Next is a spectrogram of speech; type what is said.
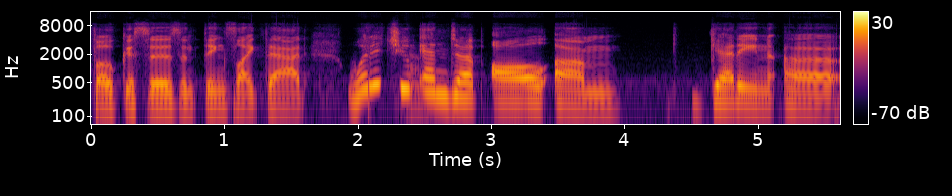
focuses and things like that. What did you end up all um, getting uh,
